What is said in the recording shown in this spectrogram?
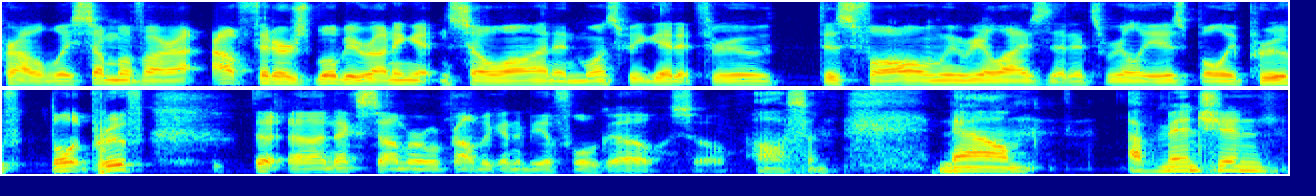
Probably some of our outfitters will be running it and so on. And once we get it through this fall and we realize that it really is bulletproof, bulletproof, the uh, next summer we're probably going to be a full go. So awesome. Now I've mentioned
